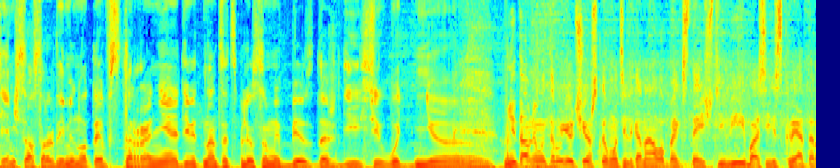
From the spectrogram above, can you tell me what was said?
7 часов 42 минуты. В стороне 19 с плюсом и без дождей сегодня. В недавнем интервью чешскому телеканалу Backstage TV басист-креатор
